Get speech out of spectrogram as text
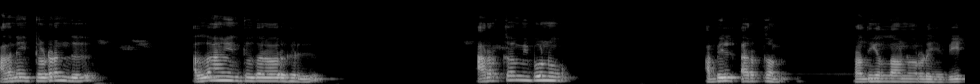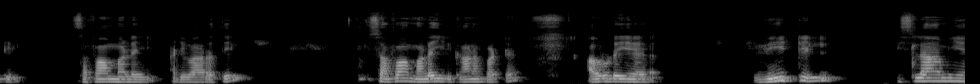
அதனைத் தொடர்ந்து அல்லாஹின் தூதர் அவர்கள் அர்க்கம் இபுனு அபில் அர்க்கம் ரதியுல்லானோருடைய வீட்டில் சஃபா மலை அடிவாரத்தில் சஃபா மலையில் காணப்பட்ட அவருடைய வீட்டில் இஸ்லாமிய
